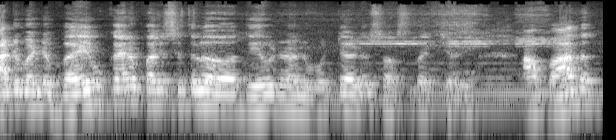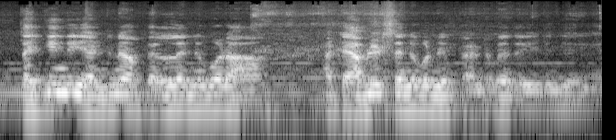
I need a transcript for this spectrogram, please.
అటువంటి భయంకర పరిస్థితిలో దేవుడు నన్ను ముట్టాడు స్వస్థపరిచాడు. ఆ బాధ తగ్గింది వెంటనే ఆ పిల్లలన్నీ కూడా ఆ టాబ్లెట్స్ అన్నీ కూడా నేను పెంట మీద వేయడం జరిగింది.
